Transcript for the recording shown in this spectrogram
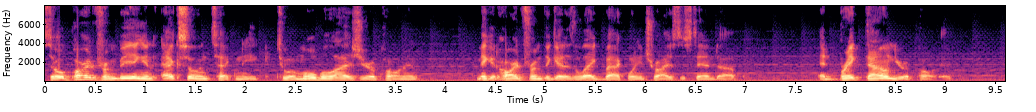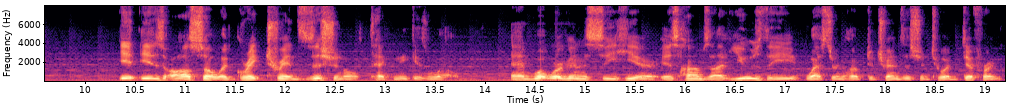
So apart from being an excellent technique to immobilize your opponent, make it hard for him to get his leg back when he tries to stand up, and break down your opponent, it is also a great transitional technique as well. And what we're going to see here is Khamzat use the Western hook to transition to a different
